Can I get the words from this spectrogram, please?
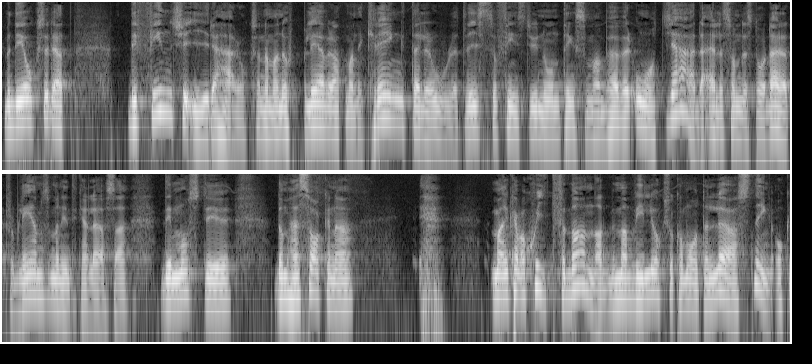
men det är också det att det finns ju i det här också, när man upplever att man är kränkt eller orättvis så finns det ju någonting som man behöver åtgärda. Eller som det står där, ett problem som man inte kan lösa. Det måste ju, de här sakerna, man kan vara skitförbannad, men man vill ju också komma åt en lösning. Och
